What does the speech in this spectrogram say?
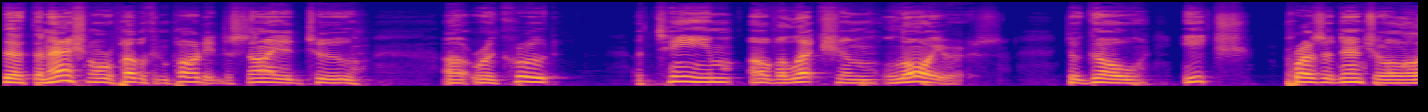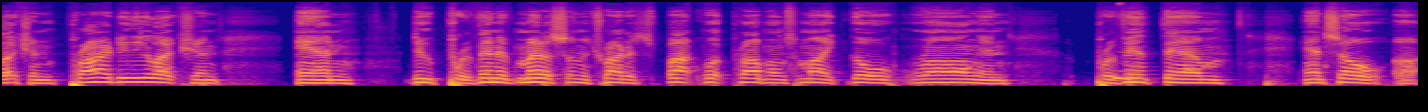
that the National Republican Party decided to uh, recruit a team of election lawyers to go each presidential election prior to the election and do preventive medicine to try to spot what problems might go wrong and prevent hmm. them. And so uh,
